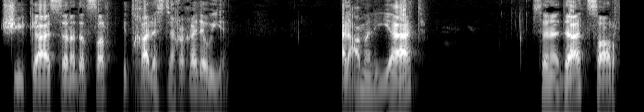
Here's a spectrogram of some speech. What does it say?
شيكات سندات صرف إدخال استحقاق يدويا. العمليات سندات صرف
